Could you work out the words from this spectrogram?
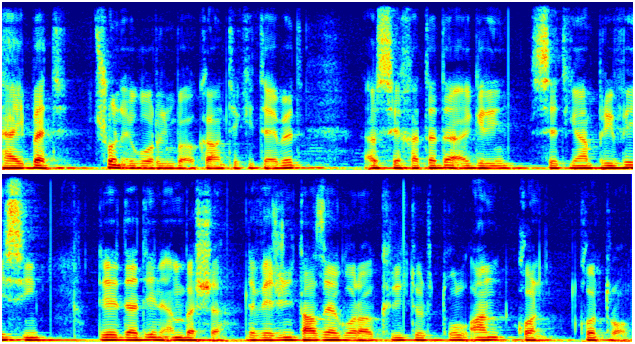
تایبەت چۆن ئەگۆڕین بۆ ئەکاونتێکی تایبەت ئەو سێ خەتەدا ئەگرین سێتیان پریڤیسی لێردا دێن ئەم بەشە لە ڤێژنی تازای گۆڕاو کریتور توڵ ئان کۆنتترۆل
